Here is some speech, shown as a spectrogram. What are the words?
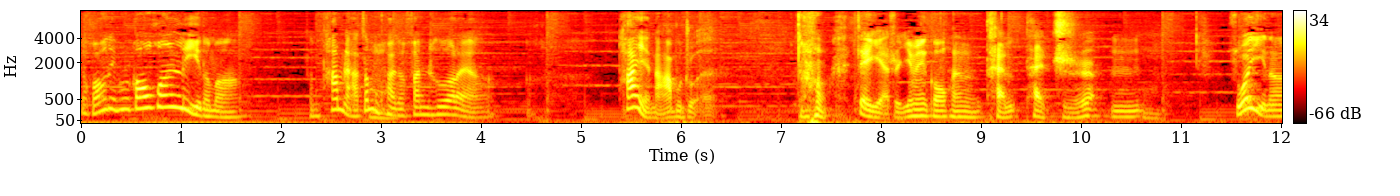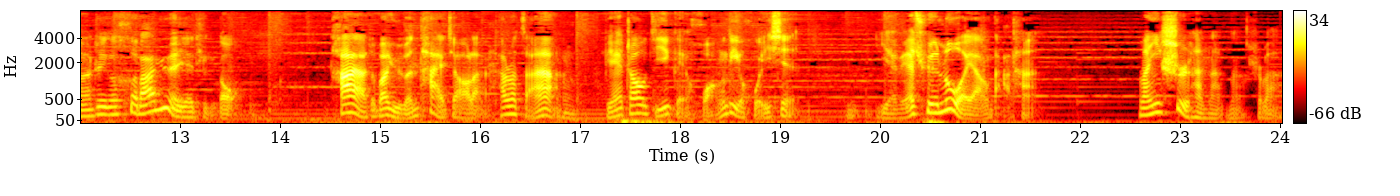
这皇帝不是高欢立的吗？怎么他们俩这么快就翻车了呀？他也拿不准，这也是因为高欢太太直，嗯，所以呢，这个贺拔岳也挺逗，他呀就把宇文泰叫来，他说：“咱啊，嗯。别着急给皇帝回信，也别去洛阳打探，万一试探咱呢，是吧？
